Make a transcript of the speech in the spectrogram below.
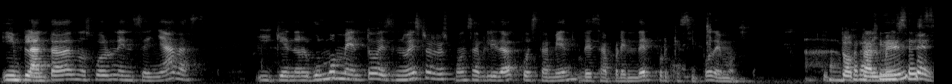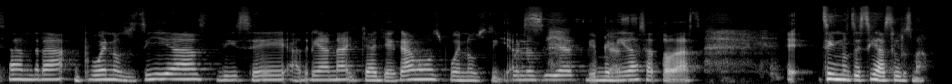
implantadas, nos fueron enseñadas y que en algún momento es nuestra responsabilidad pues también desaprender porque sí podemos. Totalmente. Dice Sandra, buenos días, dice Adriana, ya llegamos, buenos días. Buenos días. Bienvenidas a todas. Eh, sí, nos decías, Luzma.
